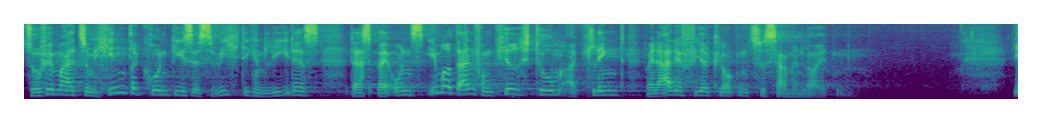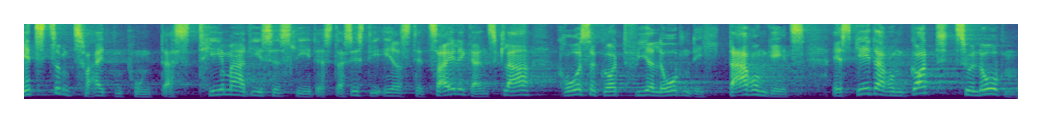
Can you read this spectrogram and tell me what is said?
So viel mal zum Hintergrund dieses wichtigen Liedes, das bei uns immer dann vom Kirchturm erklingt, wenn alle vier Glocken zusammenläuten. Jetzt zum zweiten Punkt, das Thema dieses Liedes. Das ist die erste Zeile, ganz klar. Großer Gott, wir loben dich. Darum geht's. Es geht darum, Gott zu loben.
